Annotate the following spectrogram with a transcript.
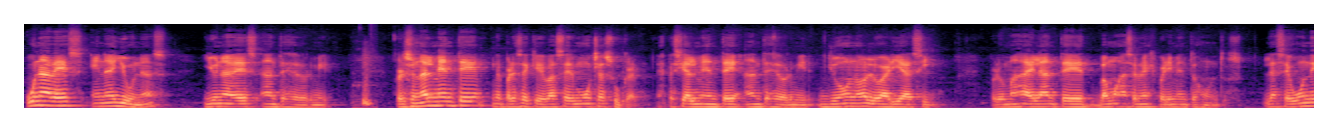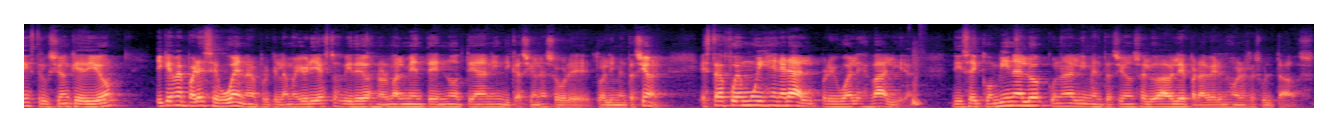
Una vez en ayunas y una vez antes de dormir. Personalmente me parece que va a ser mucho azúcar, especialmente antes de dormir. Yo no lo haría así, pero más adelante vamos a hacer un experimento juntos. La segunda instrucción que dio, y que me parece buena porque la mayoría de estos videos normalmente no te dan indicaciones sobre tu alimentación. Esta fue muy general, pero igual es válida. Dice, combínalo con una alimentación saludable para ver mejores resultados.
